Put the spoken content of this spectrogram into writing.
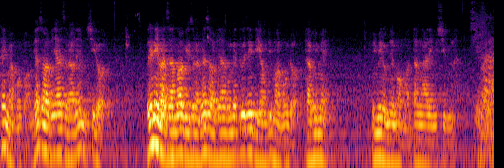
ထိုင်မှာမဟုတ်ပါဘူးမြတ်စွာဘုရားဆိုတာလည်းမရှိတော့ပြိဋိဘာဇံသွားပြီဆိုတော့မြတ်စွာဘုရားကလည်းသွေးစိတ်တရားပြုမှာမဟုတ်တော့ဒါပေမဲ့ မိမိတို့မျက်မှောက်မှာတန်ဃာတွေမရှိဘူးလားရှိပါပါ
